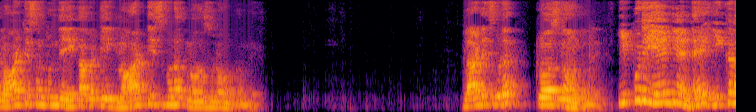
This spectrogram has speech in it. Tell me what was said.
గ్లాటిస్ ఉంటుంది కాబట్టి గ్లాటిస్ కూడా క్లోజ్లో ఉంటుంది. గ్లాటిస్ కూడా క్లోజ్గా ఉంటుంది. ఇప్పుడు ఏంటి అంటే ఇక్కడ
